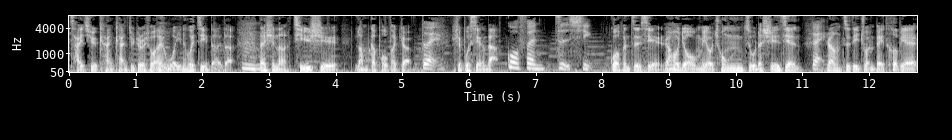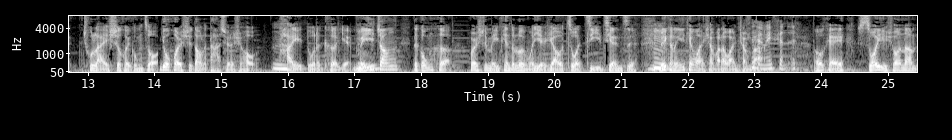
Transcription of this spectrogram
才去看看，就觉得说，哎，我一定会记得的。嗯，但是呢，其实臨急抱佛腳对，是不行的，过分自信。过分自信，然后又没有充足的时间，对让自己准备，特别出来社会工作，又或者是到了大学的时候，太多的课业，每一章的功课。或者是每一篇的论文也是要做几千字，没可能一天晚上把它完成吧，没可能。？OK，所以说呢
